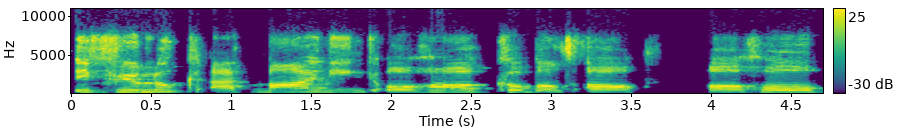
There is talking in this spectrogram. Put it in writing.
if you look at mining or how cobalt or or how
